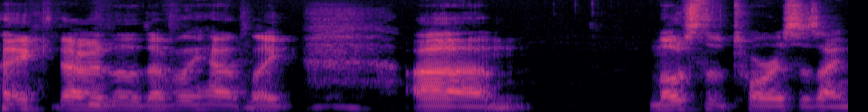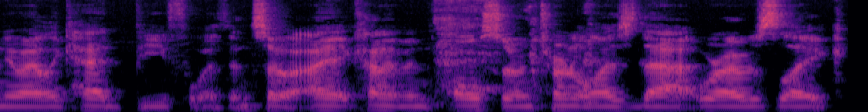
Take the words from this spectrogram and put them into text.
like that, i definitely had like um most of the Tauruses I knew I like had beef with, and so I kind of also internalized that where I was like,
